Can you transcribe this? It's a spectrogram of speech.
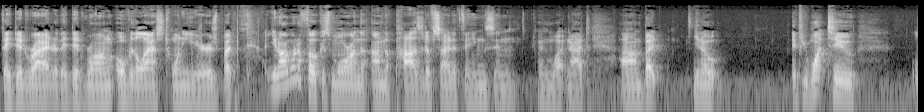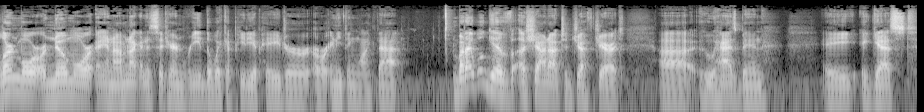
they did right or they did wrong over the last 20 years. But you know I want to focus more on the on the positive side of things and and whatnot. Um, but you know if you want to learn more or know more, and I'm not going to sit here and read the Wikipedia page or or anything like that. But I will give a shout out to Jeff Jarrett, uh, who has been a, a guest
